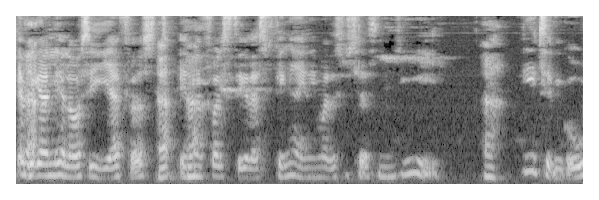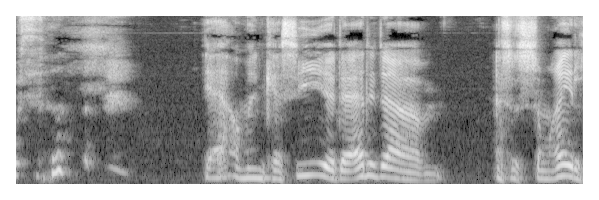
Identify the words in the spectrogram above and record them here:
jeg vil Ja. gerne lige have lov at sige ja først, Ja, inden ja. folk stikker deres fingre ind i mig. Det synes jeg er sådan lige, ja. lige til den gode side. Ja, og man kan sige, at der er det der, altså som regel,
